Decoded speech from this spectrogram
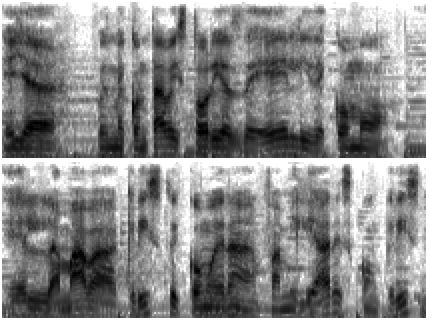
ella pues me contaba historias de él y de cómo él amaba a Cristo y cómo eran familiares con Cristo.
